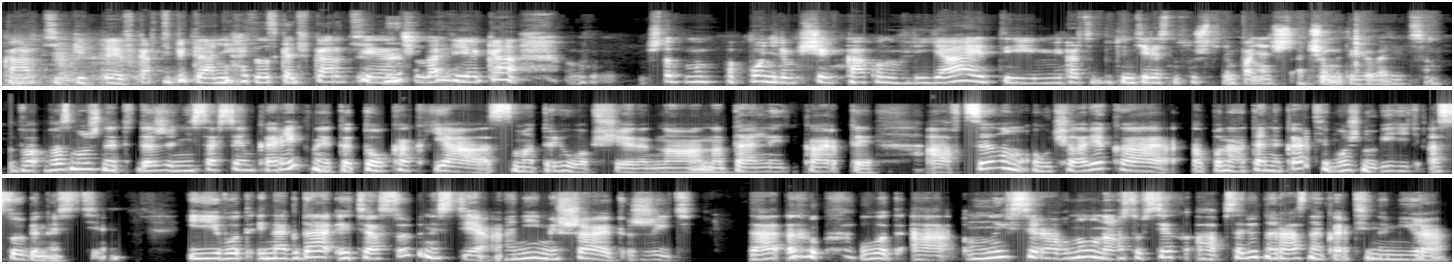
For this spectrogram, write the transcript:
карте, в карте питания, хотела сказать, в карте человека, чтобы мы поняли вообще, как он влияет, и мне кажется, будет интересно слушателям понять, о чем это говорится. Возможно, это даже не совсем корректно, это то, как я смотрю вообще на натальные карты. А в целом у человека по натальной карте можно увидеть особенности. И вот иногда эти особенности, они мешают жить. Да? Вот, а мы все равно, у нас у всех абсолютно разная картина мира.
